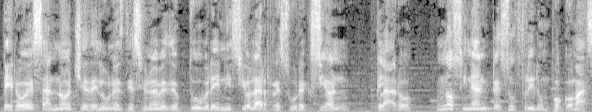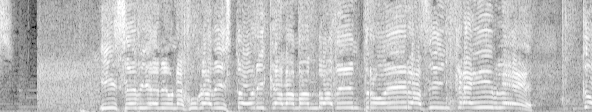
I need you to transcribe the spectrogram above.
Pero esa noche del lunes 19 de octubre inició la resurrección, claro, no sin antes sufrir un poco más. Y se viene una jugada histórica, la mandó adentro, eras increíble. ¡Gol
